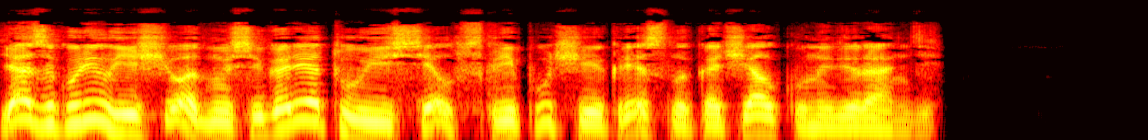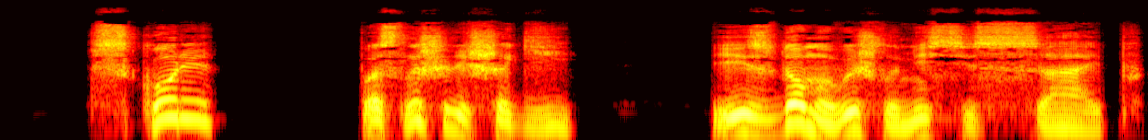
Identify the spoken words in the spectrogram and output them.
Я закурил еще одну сигарету и сел в скрипучее кресло-качалку на веранде. Вскоре послышались шаги и из дома вышла миссис Сайп.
